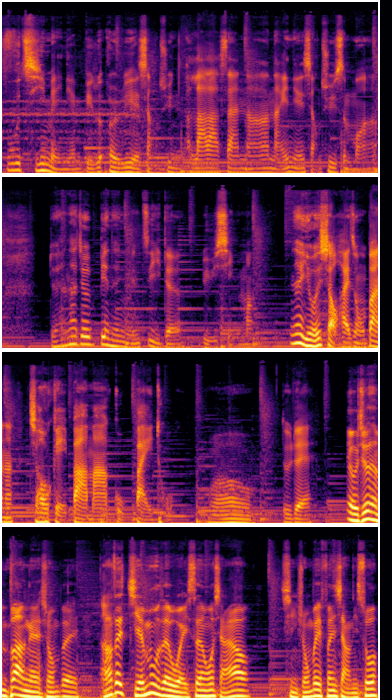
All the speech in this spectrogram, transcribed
夫妻每年，比如说二月想去拉拉山啊，哪一年想去什么啊？对啊，那就变成你们自己的旅行嘛。那有的小孩怎么办呢？交给爸妈顾，拜托。哇哦，对不对？哎、欸，我觉得很棒哎，熊贝。然后在节目的尾声，我想要请熊贝分享，你说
